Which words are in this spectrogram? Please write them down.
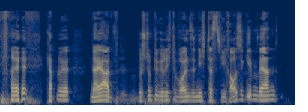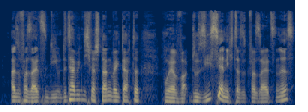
weil ich habe nur gehört, naja, bestimmte Gerichte wollen sie nicht, dass die rausgegeben werden, also versalzen die. Und das habe ich nicht verstanden, weil ich dachte, woher, wa- du siehst ja nicht, dass es versalzen ist.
